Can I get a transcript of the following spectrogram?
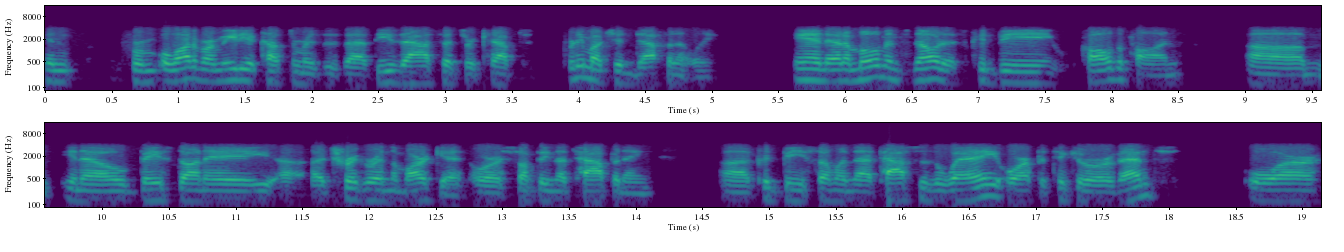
And from a lot of our media customers is that these assets are kept pretty much indefinitely. And at a moment's notice could be called upon um, you know based on a, a trigger in the market or something that's happening. Uh, could be someone that passes away or a particular event or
